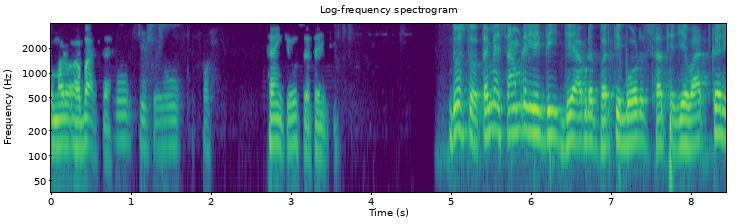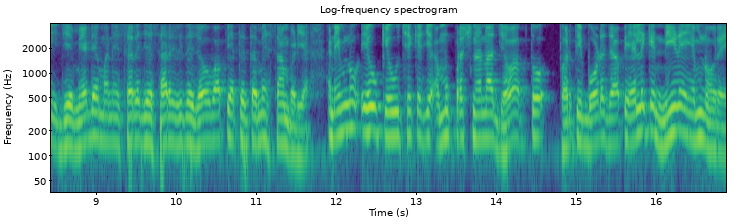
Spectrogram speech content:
તમારો આભાર sir okay sir okay thank you sir thank you દોસ્તો, તમે સાંભળી લીધી જે આપણે ભરતી બોર્ડ સાથે જે વાત કરી, જે મેડમ અને સરે જે સારી રીતે જવાબ આપ્યા તે તમે સાંભળ્યા. અને એમનું એવું કહેવું છે કે જે અમુક પ્રશ્નના જવાબ તો ભરતી બોર્ડ જ આપે, એટલે કે નિર્ણય એમનો રહે.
